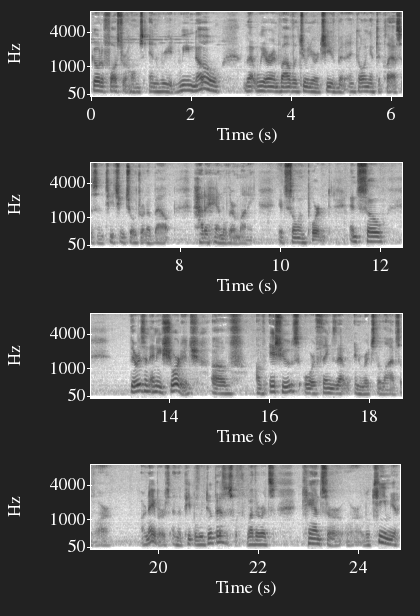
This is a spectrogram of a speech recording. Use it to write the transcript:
go to foster homes and read. We know that we are involved with junior achievement and going into classes and teaching children about how to handle their money. It's so important. And so there isn't any shortage of of issues or things that enrich the lives of our our neighbors and the people we do business with, whether it's cancer or leukemia.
